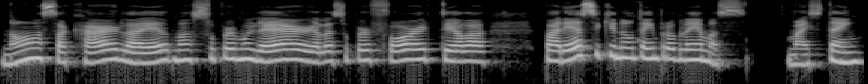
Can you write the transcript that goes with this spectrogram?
Nossa, a Carla é uma super mulher, ela é super forte, ela parece que não tem problemas, mas tem.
